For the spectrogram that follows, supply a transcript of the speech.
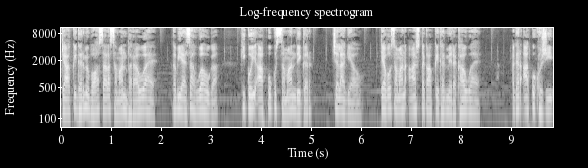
क्या आपके घर में बहुत सारा सामान भरा हुआ है? कभी ऐसा हुआ होगा कि कोई आपको कुछ सामान देकर चला गया हो? क्या वो सामान आज तक आपके घर में रखा हुआ है? अगर आपको खुशी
